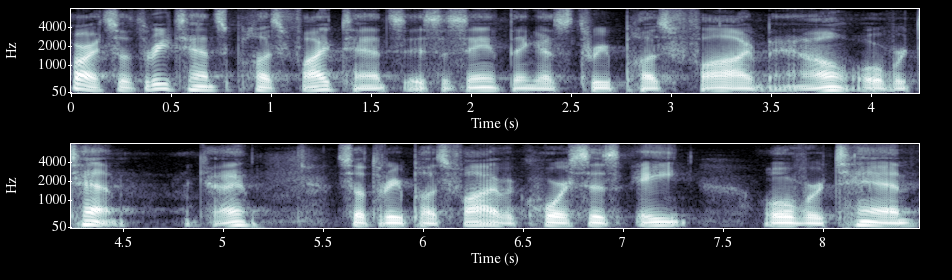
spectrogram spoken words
All right. So 3 tenths plus 5 tenths is the same thing as 3 plus 5 now over 10. Okay, so 3 plus 5, of course, is 8 over 10.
